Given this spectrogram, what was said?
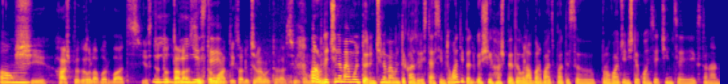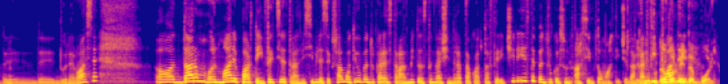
Um, Și HPV-ul la bărbați este total Este- asimptomatic sau de cele mai multe ori asimptomatic? Mă rog, de cele mai multe ori, în cele mai multe cazuri este asimptomatic, pentru că și HPV-ul la bărbați poate să provoace niște consecințe extraordinar de, de dureroase. Uh, Dar în mare parte infecțiile transmisibile sexual, motivul pentru care se transmit în stânga și în dreapta cu atâta fericire este pentru că sunt asimptomatice. Dacă Deci ar nu fi putem toate... vorbi de boli.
